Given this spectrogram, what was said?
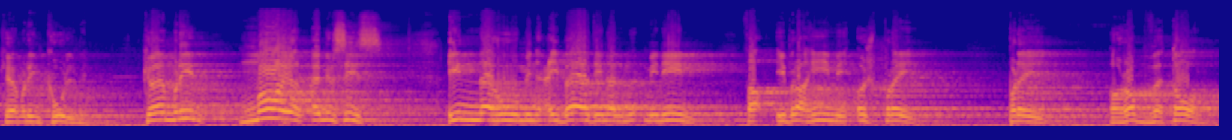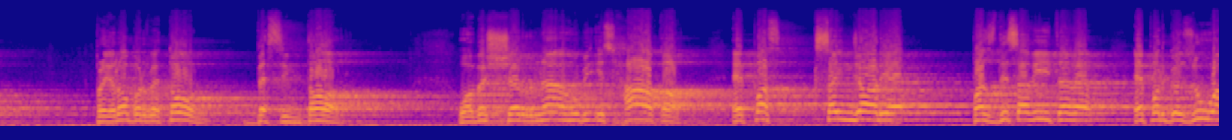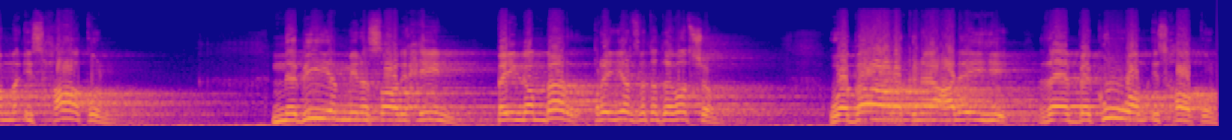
kjo e mrrin kulmin. Kjo e mrrin majën e mirësisë. Innehu min ibadina al mu'minin Tha Ibrahimi është prej prej robëve tonë prej robërve tonë besimtar wa bashërnahu bi ishaqa e pas kësaj ngjarje pas disa viteve e përgëzuam me ishakun nebijen minë salihin pejgamber prej njerëzve të devotshëm wa barakna alejhi dhe e bekuam ishakun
